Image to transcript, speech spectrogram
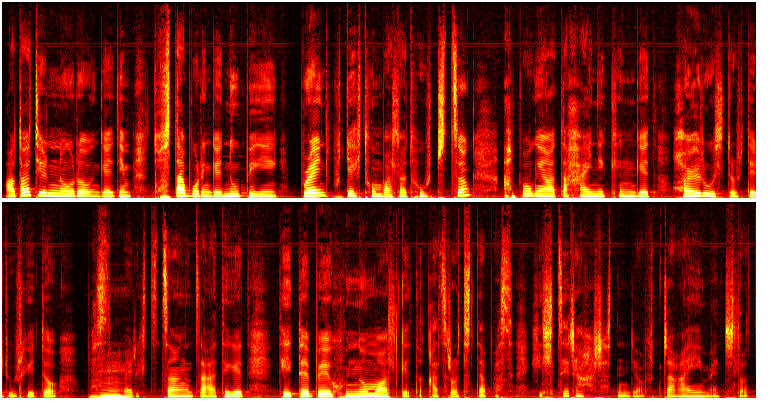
Одоо тэр нь өөрөө ингээд юм тусдаа бүр ингээд Нүбигийн брэнд бүтээгдэхүүн болоод хөгжсөн. Апугийн одоо Heineken гээд хоёр үйлдвэр дээр ерөөдөө бас баригдсан. За тэгээд TDB Хүнүмол гэдэг газруудтай бас хилцээр байгаа шатанд явж байгаа ийм ажлууд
